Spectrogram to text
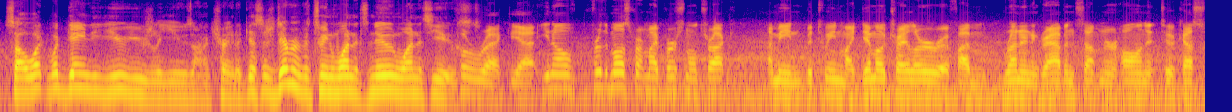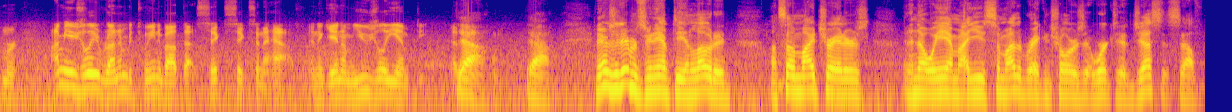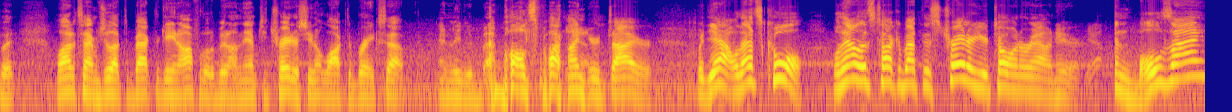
So what, what gain do you usually use on a trade? I guess there's a difference between one that's new and one that's used. Correct, yeah. You know, for the most part, my personal truck, I mean, between my demo trailer, or if I'm running and grabbing something or hauling it to a customer, I'm usually running between about that six, six and a half. And again, I'm usually empty. yeah, yeah. And there's a difference between empty and loaded. On some of my trailers, and an OEM, I use some other brake controllers that work to adjust itself, but a lot of times you'll have to back the gain off a little bit on the empty trailer so you don't lock the brakes up and leave a bald spot on your tire. But yeah, well, that's cool. Well, now let's talk about this trailer you're towing around here. Yeah. And Bullseye?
